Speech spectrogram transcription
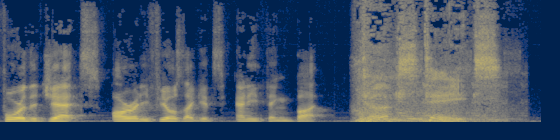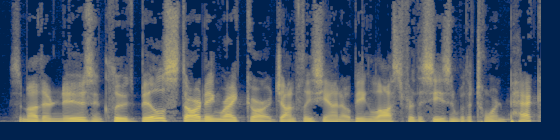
for the Jets already feels like it's anything but. Tux takes. Some other news includes Bills starting right guard Jon Feliciano being lost for the season with a torn pec,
